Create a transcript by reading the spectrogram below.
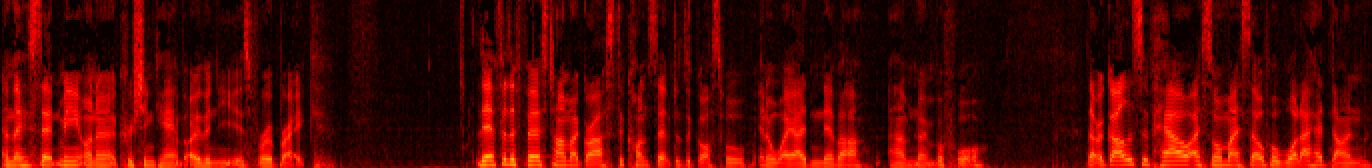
and they sent me on a Christian camp over New Year's for a break. There, for the first time, I grasped the concept of the gospel in a way I'd never um, known before. That regardless of how I saw myself or what I had done,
